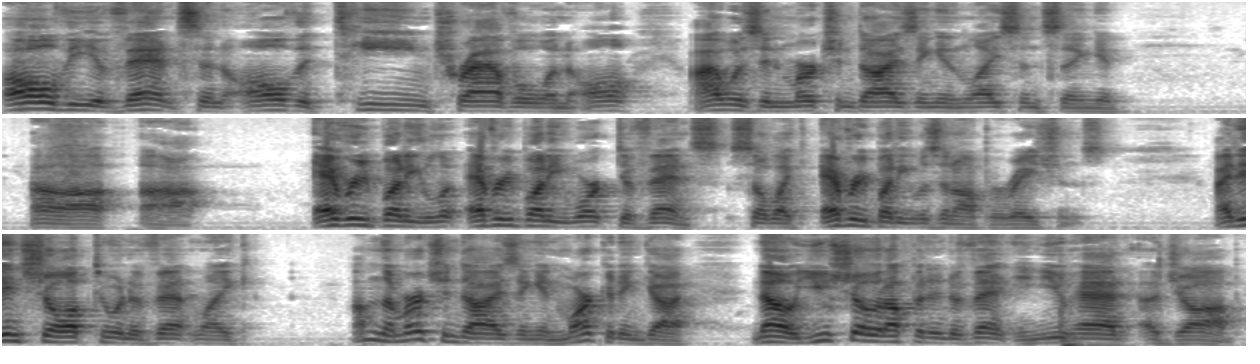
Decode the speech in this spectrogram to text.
all the events and all the team travel and all. I was in merchandising and licensing, and uh, uh, everybody everybody worked events. So like everybody was in operations. I didn't show up to an event like I'm the merchandising and marketing guy. No, you showed up at an event and you had a job.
